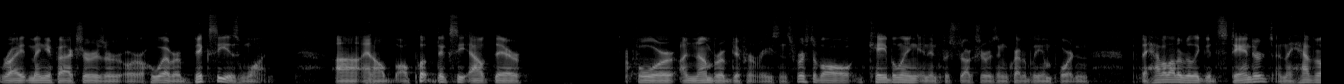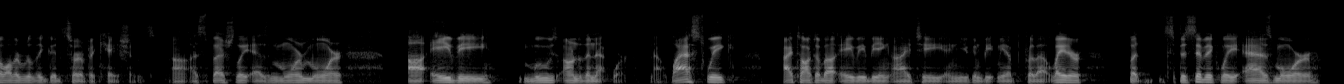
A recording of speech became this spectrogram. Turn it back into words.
right? Manufacturers or, or whoever. BICSI is one, uh, and I'll I'll put BICSI out there for a number of different reasons. First of all, cabling and infrastructure is incredibly important, but they have a lot of really good standards and they have a lot of really good certifications, uh, especially as more and more uh, AV moves onto the network. Now, last week, I talked about AV being IT, and you can beat me up for that later, but specifically as more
